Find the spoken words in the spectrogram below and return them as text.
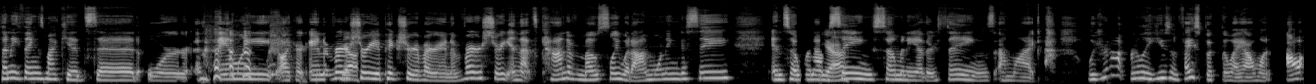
funny things my kids said or a family like our anniversary yeah. a picture of our anniversary and that's kind of mostly what i'm wanting to see and so when i'm yeah. seeing so many other things i'm like well you're not really using facebook the way i want i,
